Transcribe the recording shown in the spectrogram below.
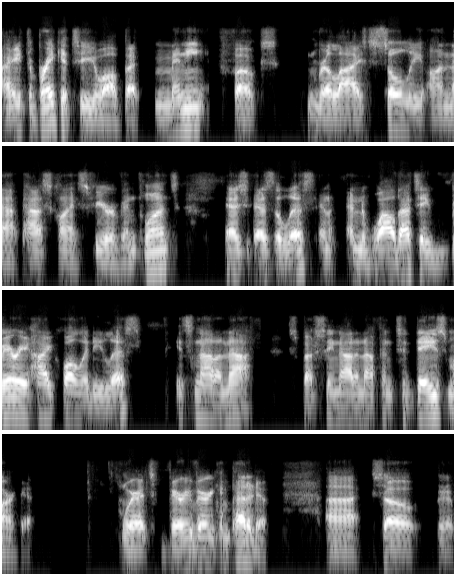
I hate to break it to you all, but many folks rely solely on that past client sphere of influence as, as the list. And, and while that's a very high quality list, it's not enough, especially not enough in today's market where it's very, very competitive. Uh, so I'm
